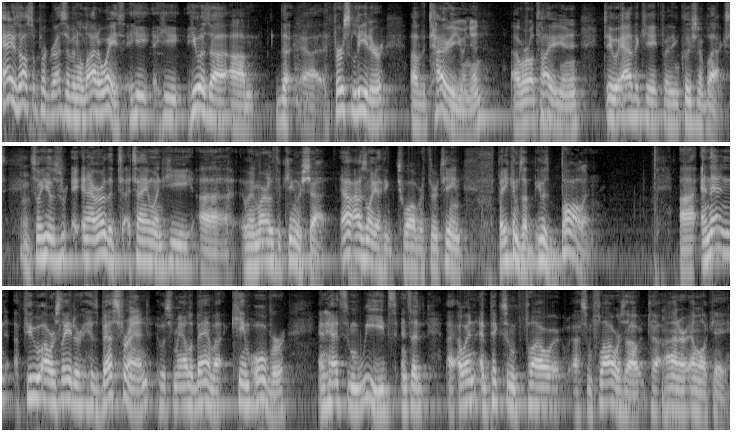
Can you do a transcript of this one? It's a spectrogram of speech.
And he was also progressive in a lot of ways. He he he was a um, the uh, first leader of the tire union, uh, World Tire Union, to advocate for the inclusion of blacks. So he was, and I remember the t- time when he uh, when Martin Luther King was shot. I was only I think 12 or 13, but he comes up. He was bawling. Uh, and then a few hours later, his best friend, who was from Alabama, came over and had some weeds and said, I went and picked some, flower, uh, some flowers out to honor MLK.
